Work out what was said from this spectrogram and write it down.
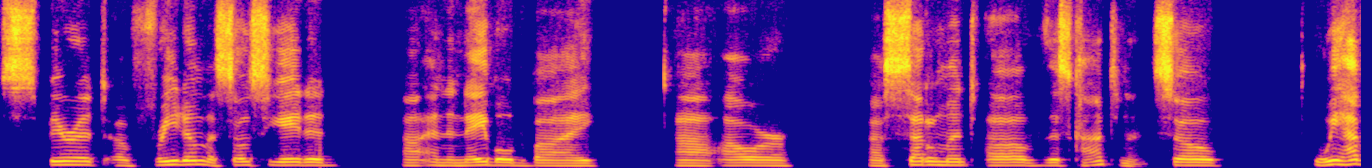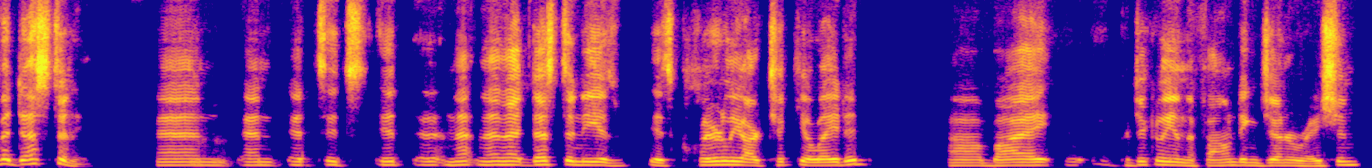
spirit of freedom associated uh, and enabled by our uh, settlement of this continent. So we have a destiny. And mm-hmm. and it's it's it and that, and that destiny is is clearly articulated uh, by particularly in the founding generation.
